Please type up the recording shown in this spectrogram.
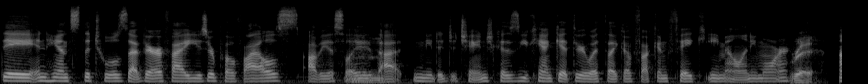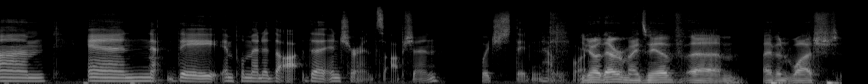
they enhanced the tools that verify user profiles. Obviously, Mhm. that needed to change because you can't get through with like a fucking fake email anymore. Right. Um, and they implemented the the insurance option, which they didn't have before. You know, that reminds me of um I haven't watched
